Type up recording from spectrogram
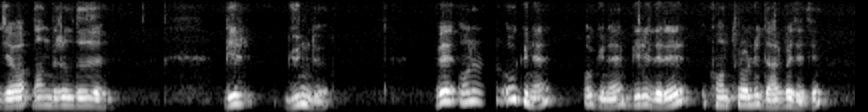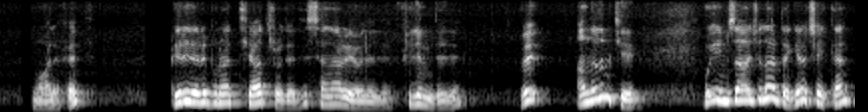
cevaplandırıldığı bir gündü. Ve onu o güne o güne birileri kontrollü darbe dedi muhalefet. Birileri buna tiyatro dedi, senaryo dedi, film dedi. Ve anladım ki bu imzacılar da gerçekten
